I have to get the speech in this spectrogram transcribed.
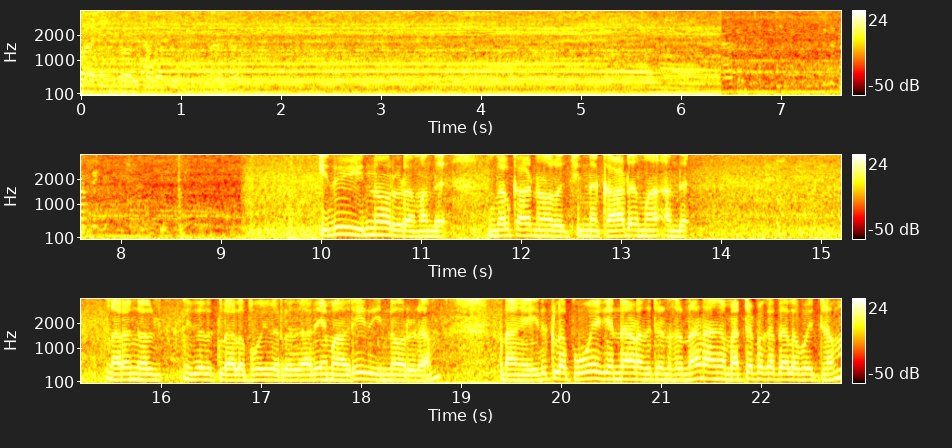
மாதிரி இன்னொரு கதை போட்டிருந்தாங்க இது இன்னொரு இடம் அந்த முதல் காடுன்னு ஒரு சின்ன காடு அந்த மரங்கள் இதுக்குள்ளால போய் வர்றது அதே மாதிரி இது இன்னொரு இடம். இப்போ நாங்கள் இதுக்குள்ளே போய் என்ன நடந்துட்டுன்னு சொன்னால் நாங்கள் மற்ற பக்கத்தால் போயிட்டோம்.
